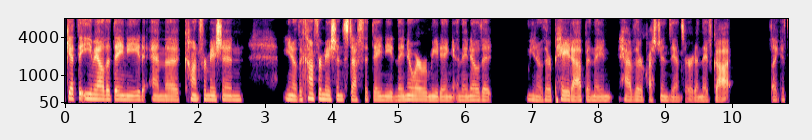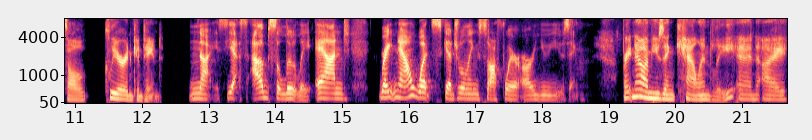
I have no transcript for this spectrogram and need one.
get the email that they need and the confirmation you know the confirmation stuff that they need they know where we're meeting and they know that you know they're paid up and they have their questions answered and they've got like it's all clear and contained. Nice yes absolutely and right now what scheduling software are you using? Right now i'm using calendly and i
